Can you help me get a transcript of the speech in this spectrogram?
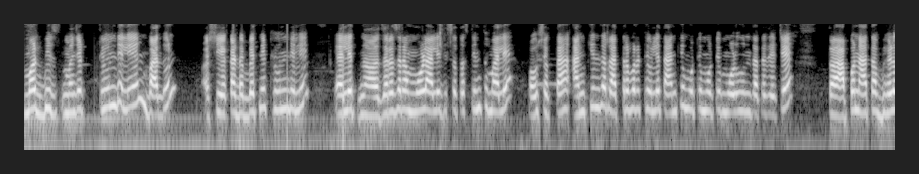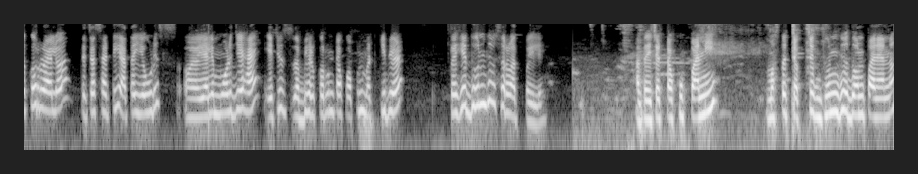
मठ भिज म्हणजे ठेवून दिली आणि बांधून अशी एका डब्यातनी ठेवून दिली. याले जरा जरा मोड आले दिसत असतील तुम्हाला पाहू शकता. आणखीन जर रात्रभर ठेवले तर आणखी मोठे मोठे मोळ होऊन जातात त्याचे तर आपण आता भेळ करू राहिलो. त्याच्यासाठी आता एवढीच याले मोड जे आहे याचीच भेळ करून टाकू आपण मटकी भेळ. तर हे धुवून घेऊ सर्वात पहिले. आता याच्यात टाकू पाणी. मस्त चकचक धुवून घेऊ दोन पाण्यानं.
